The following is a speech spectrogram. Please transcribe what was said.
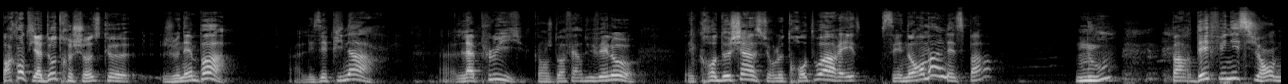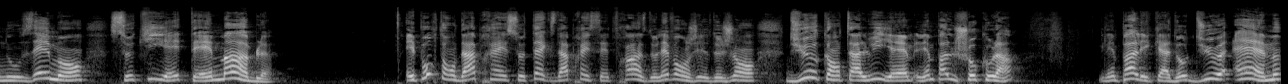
Par contre, il y a d'autres choses que je n'aime pas. Les épinards, la pluie quand je dois faire du vélo, les crottes de chien sur le trottoir, et c'est normal, n'est-ce pas? Nous, par définition, nous aimons ce qui est aimable. Et pourtant, d'après ce texte, d'après cette phrase de l'évangile de Jean, Dieu, quant à lui, il n'aime pas le chocolat, il n'aime pas les cadeaux, Dieu aime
